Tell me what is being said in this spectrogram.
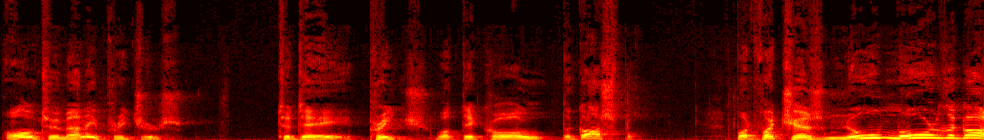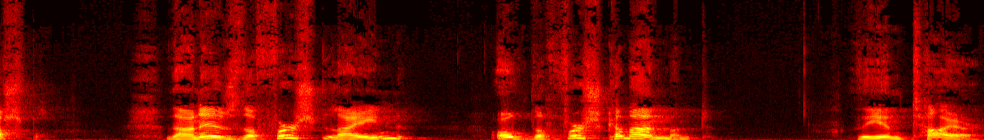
All too many preachers today preach what they call the gospel but which is no more the gospel than is the first line of the first commandment, the entire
